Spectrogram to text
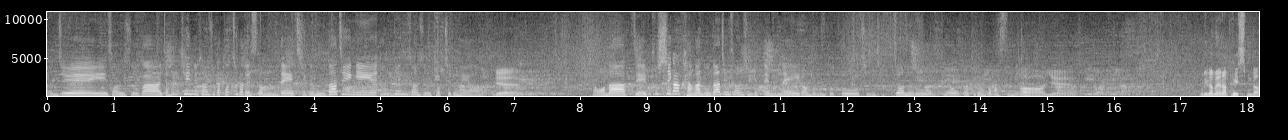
런지웨이 선수가 이제 한티엔유 선수가 터치가 됐었는데 지금 우다징이 한티엔유 선수를 터치를 해요. 예. 자, 워낙 이제 푸시가 강한 우다징 선수이기 때문에 이런 부분도 또 지금 작전으로 세우고 들어온 것 같습니다. 아 예. 우리가 맨 앞에 있습니다.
